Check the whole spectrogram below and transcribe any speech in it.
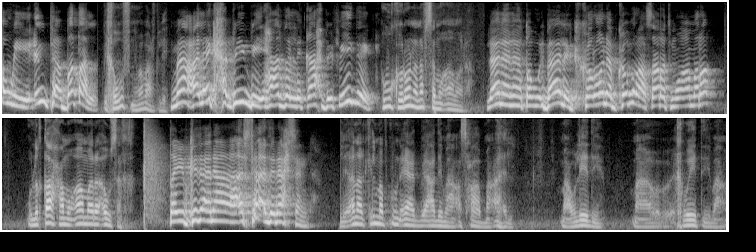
قوي أنت بطل. بخوفني ما بعرف ليه. ما عليك حبيبي هذا اللقاح بيفيدك هو كورونا نفسها مؤامرة. لا لا لا طول بالك. كورونا بكبرى صارت مؤامرة. ولقاحها مؤامرة أوسخ. طيب كذا أنا أستأذن أحسن. اللي أنا كل ما بكون قاعد بقعدة مع أصحاب مع أهل مع أولادي مع إخواتي مع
